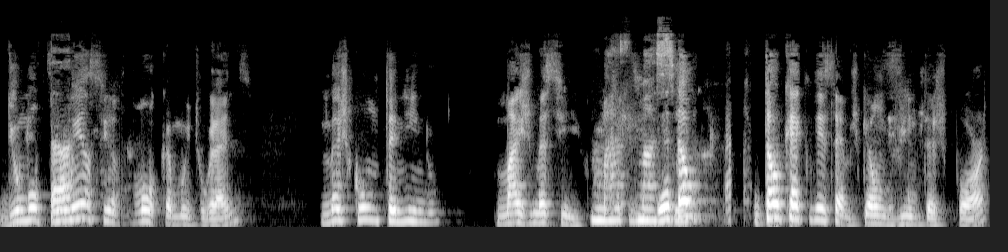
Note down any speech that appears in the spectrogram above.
de uma tá. opulência de boca muito grande, mas com um tanino mais macio. Macio. Então, então, o que é que dissemos? Que é um vintage sport,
